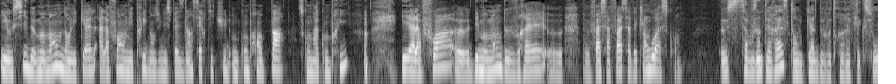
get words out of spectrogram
et aussi de moments dans lesquels à la fois on est pris dans une espèce d'incertitude, on comprend pas ce qu'on a compris, et à la fois euh, des moments de vrai euh, face à face avec l'angoisse, quoi. Euh, ça vous intéresse dans le cadre de votre réflexion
